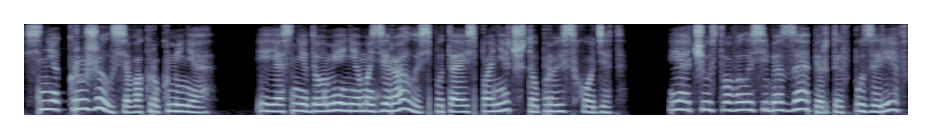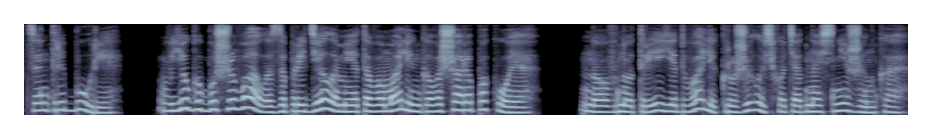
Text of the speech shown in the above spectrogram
Снег кружился вокруг меня, и я с недоумением озиралась, пытаясь понять, что происходит. Я чувствовала себя запертой в пузыре в центре бури. Вьюга бушевала за пределами этого маленького шара покоя, но внутри едва ли кружилась хоть одна снежинка.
